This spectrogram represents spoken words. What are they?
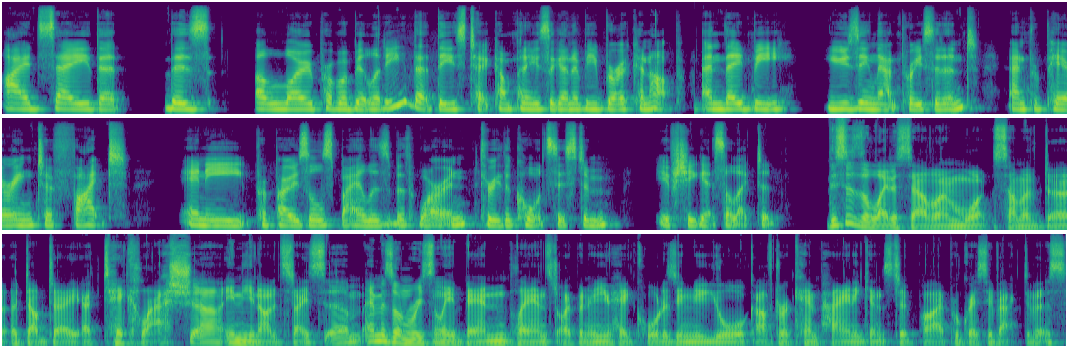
I'd say that there's a low probability that these tech companies are going to be broken up and they'd be using that precedent and preparing to fight any proposals by Elizabeth Warren through the court system if she gets elected. This is the latest salvo in what some have uh, dubbed a, a techlash uh, in the United States. Um, Amazon recently abandoned plans to open a new headquarters in New York after a campaign against it by progressive activists.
